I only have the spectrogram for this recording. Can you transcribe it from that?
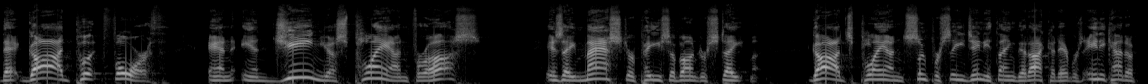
that God put forth an ingenious plan for us is a masterpiece of understatement. God's plan supersedes anything that I could ever, any kind of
